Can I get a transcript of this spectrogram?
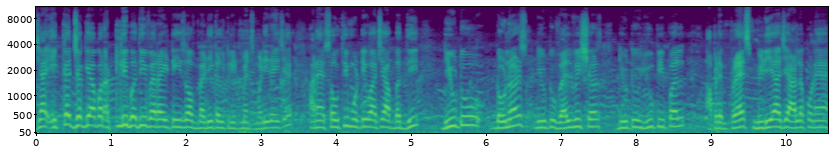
જ્યાં એક જ જગ્યા પર આટલી બધી વેરાયટીઝ ઓફ મેડિકલ ટ્રીટમેન્ટ્સ મળી રહી છે. અને સૌથી મોટી વાત છે આ બધી due to donors due to well-wishers due to you people આપણે પ્રેસ મીડિયા જે આ લોકોને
